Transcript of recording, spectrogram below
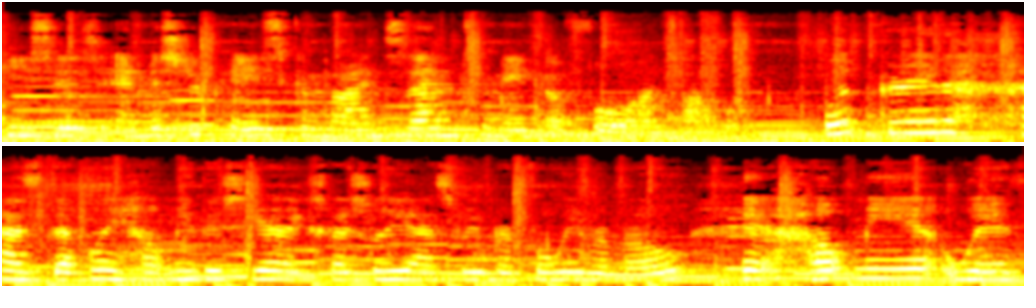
pieces and Mr. Pace combines them to make a full ensemble. Flipgrid has definitely helped me this year, especially as we were fully remote. It helped me with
